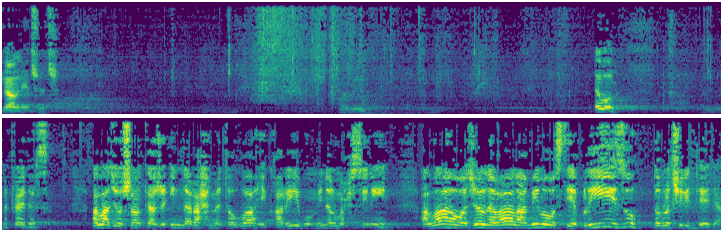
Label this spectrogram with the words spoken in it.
Ja vam neću reći. Evo, na kraju dersa. Allah Đelšan kaže Inna rahmet Allahi karibu minal muhsinin. Allahova vala milost je blizu dobročinitelja.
